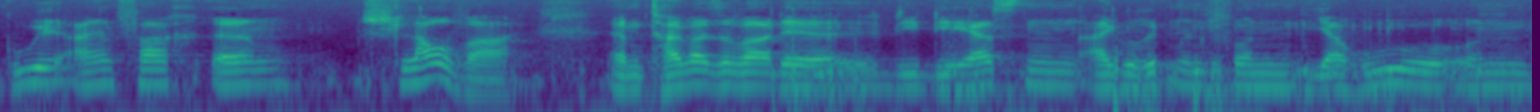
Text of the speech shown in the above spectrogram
Google einfach ähm, schlau war. Ähm, teilweise war der, die, die ersten Algorithmen von Yahoo und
